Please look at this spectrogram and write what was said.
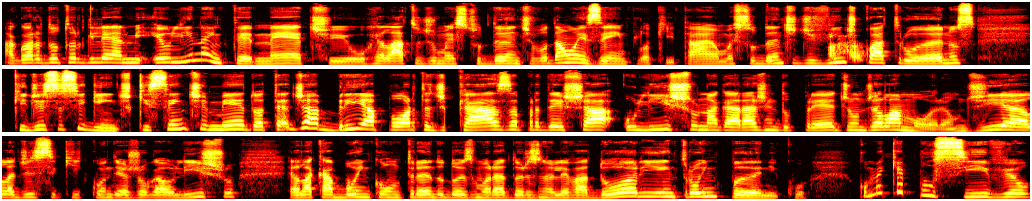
Agora, doutor Guilherme, eu li na internet o relato de uma estudante, vou dar um exemplo aqui, tá? É uma estudante de 24 Aham. anos que disse o seguinte: que sente medo até de abrir a porta de casa para deixar o lixo na garagem do prédio onde ela mora. Um dia ela disse que quando ia jogar o lixo, ela acabou encontrando dois moradores no elevador e entrou em pânico. Como é que é possível,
